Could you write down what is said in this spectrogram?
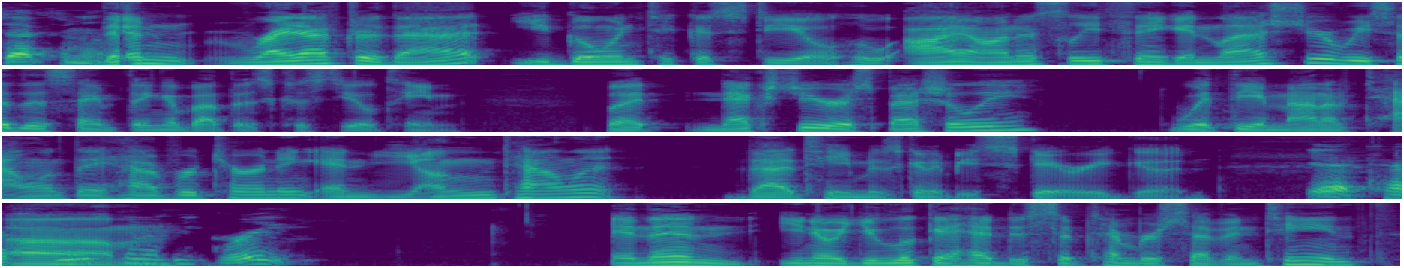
Definitely. Then right after that, you go into Casteel, who I honestly think, and last year we said the same thing about this Casteel team, but next year especially with the amount of talent they have returning and young talent, that team is going to be scary good. yeah, Casteel's um, going to be great. And then, you know, you look ahead to September 17th,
